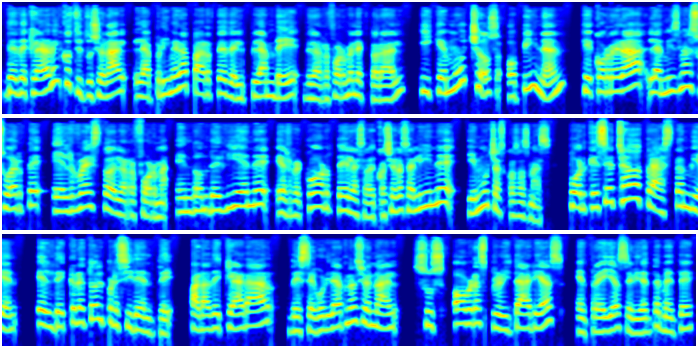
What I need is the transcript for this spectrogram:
de declarar inconstitucional la primera parte del Plan B de la reforma electoral y que muchos opinan que correrá la misma suerte el resto de la reforma, en donde viene el recorte, las adecuaciones al INE y muchas cosas más. Porque se ha echado atrás también el decreto del presidente para declarar de seguridad nacional sus obras prioritarias, entre ellas, evidentemente,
